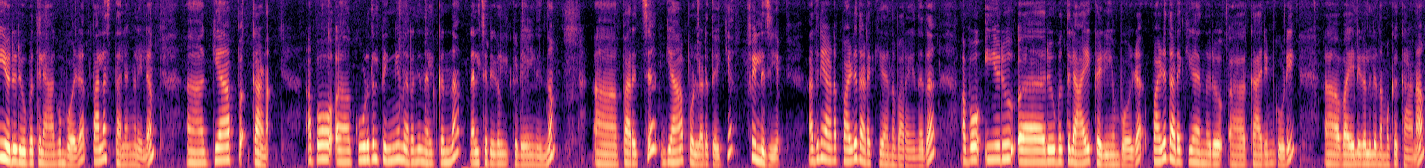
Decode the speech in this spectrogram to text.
ഈ ഒരു രൂപത്തിലാകുമ്പോൾ പല സ്ഥലങ്ങളിലും ഗ്യാപ്പ് കാണാം. അപ്പോൾ കൂടുതൽ തിങ്ങി നിറഞ്ഞു നിൽക്കുന്ന നെൽച്ചെടികൾക്കിടയിൽ നിന്നും പറിച്ച് ഗ്യാപ്പ് ഉള്ളിടത്തേക്ക് ഫില്ല് ചെയ്യും. അതിനെയാണ് പഴുതടയ്ക്കുക എന്ന് പറയുന്നത്. അപ്പോൾ ഈ ഒരു രൂപത്തിലായി കഴിയുമ്പോൾ പഴുതടയ്ക്കുക എന്നൊരു കാര്യം കൂടി വയലുകളിൽ നമുക്ക് കാണാം.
